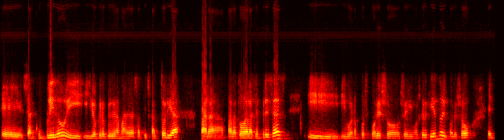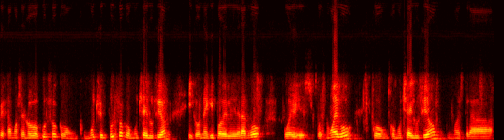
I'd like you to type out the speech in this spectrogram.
se han cumplido y, yo creo que de una manera satisfactoria para, para todas las empresas y, bueno, pues por eso seguimos creciendo y por eso empezamos el nuevo curso con, mucho impulso, con mucha ilusión y con un equipo de liderazgo pues, pues nuevo, con, mucha ilusión. Nuestra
